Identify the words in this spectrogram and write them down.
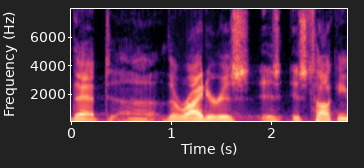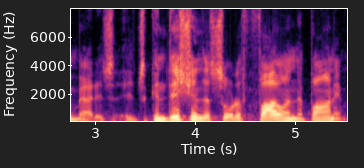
that uh, the writer is, is is talking about. It's it's a condition that's sort of fallen upon him.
